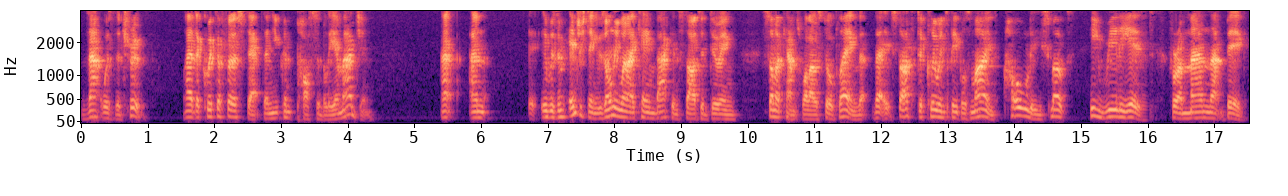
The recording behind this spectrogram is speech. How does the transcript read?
that was the truth. I had a quicker first step than you can possibly imagine. And it was interesting. It was only when I came back and started doing summer camps while I was still playing that, that it started to clue into people's minds. Holy smokes, he really is, for a man that big,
